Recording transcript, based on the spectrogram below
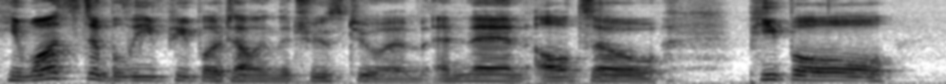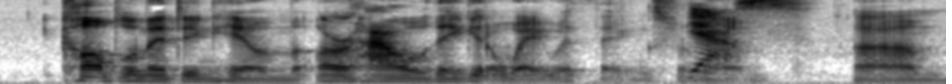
he wants to believe people are telling the truth to him, and then also people complimenting him are how they get away with things from Yes. him. Um,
